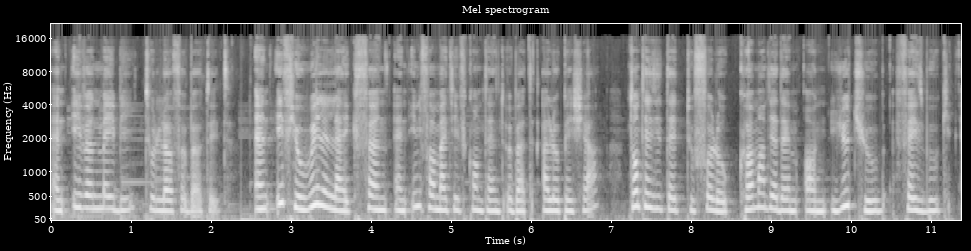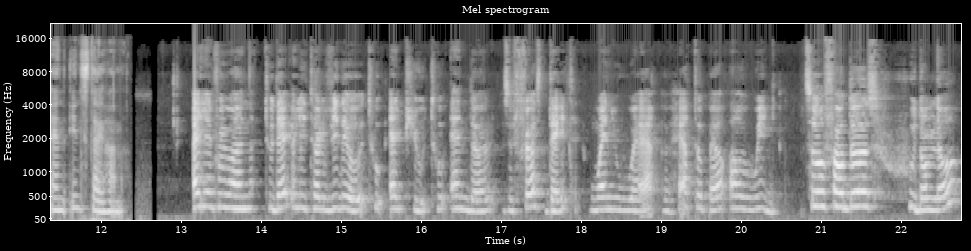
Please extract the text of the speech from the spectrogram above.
and even maybe to laugh about it. And if you really like fun and informative content about alopecia, don't hesitate to follow Comme un diadème on YouTube, Facebook, and Instagram. Hi everyone! Today a little video to help you to handle the first date when you wear a hair topper or a wig. So for those who don't know,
